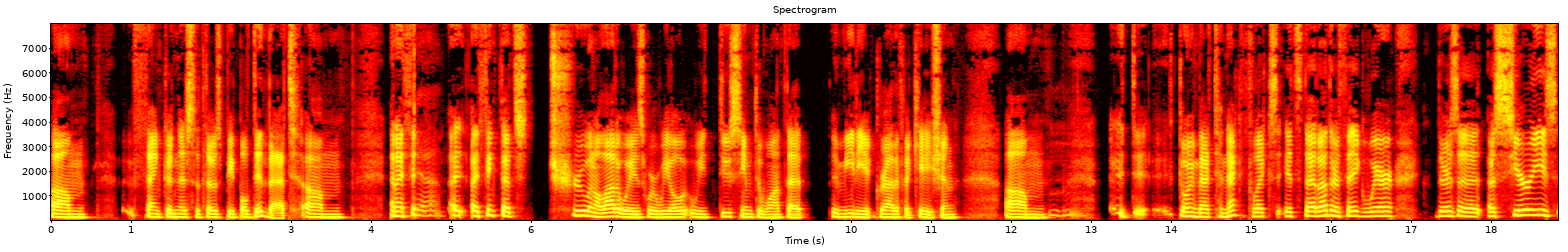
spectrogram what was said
um thank goodness that those people did that. Um and i think yeah. I, I think that's true in a lot of ways where we all, we do seem to want that immediate gratification. Um it, it- going back to Netflix, it's that other thing where there's a, a series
